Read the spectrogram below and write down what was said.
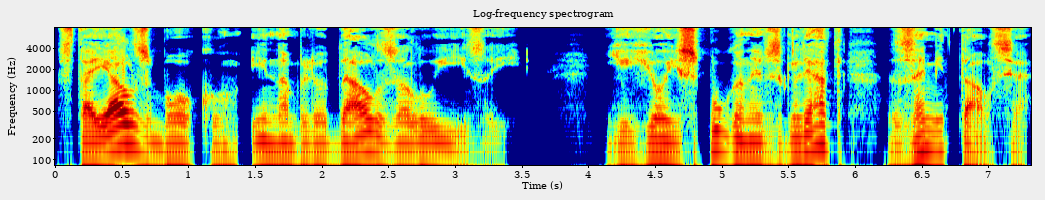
стоял сбоку и наблюдал за Луизой. Ее испуганный взгляд заметался.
